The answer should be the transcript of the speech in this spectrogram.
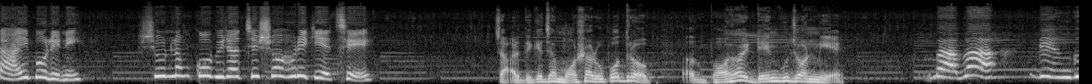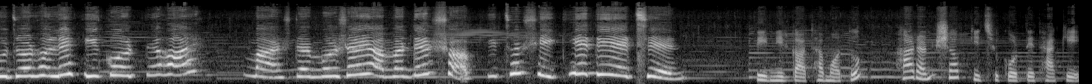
তাই বলিনি। শুনলাম কবিরাজ যে শহরে গিয়েছে। চারদিকে যা মশার উপদ্রব ভয় হয় ডেঙ্গু জ্বর নিয়ে। বাবা ডেঙ্গু জ্বর হলে কি করতে হয়? মাস্টার মশাই আমাদের সব কিছু শিখিয়ে দিয়েছেন। তিন্নির কথা মতো হারান সব কিছু করতে থাকে।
